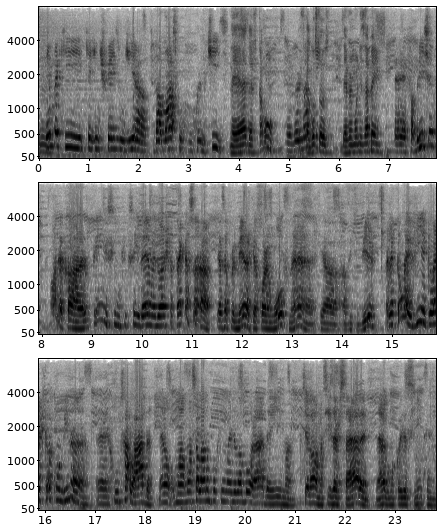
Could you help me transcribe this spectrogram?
Hum. Lembra que, que a gente fez um dia damasco com cream cheese? É, deve ficar bom. É Deve verdade. ficar gostoso. Deve harmonizar bem. É, Fabrício? Olha, cara, eu tenho assim, não fico sem ideia, mas eu acho até que essa, que essa primeira, que é a Corn Wolf, né? Que é a, a Wheat Beer, ela é tão levinha que eu acho que ela combina é, com salada, né? Uma, uma salada um pouquinho mais elaborada aí, mano. Sei lá, uma Caesar salad, né? Alguma coisa assim, com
